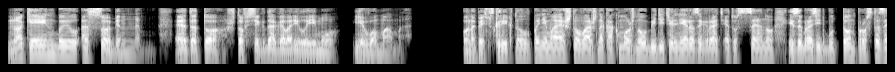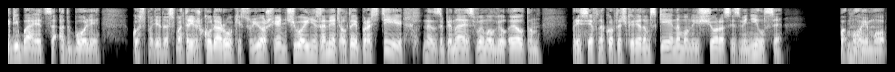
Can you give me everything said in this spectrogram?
Но Кейн был особенным. Это то, что всегда говорила ему его мама. Он опять вскрикнул, понимая, что важно как можно убедительнее разыграть эту сцену, изобразить, будто он просто загибается от боли. «Господи, да смотри ж, куда руки суешь, я ничего и не заметил, ты прости!» Запинаясь, вымолвил Элтон. Присев на корточке рядом с Кейном, он еще раз извинился. «По-моему,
